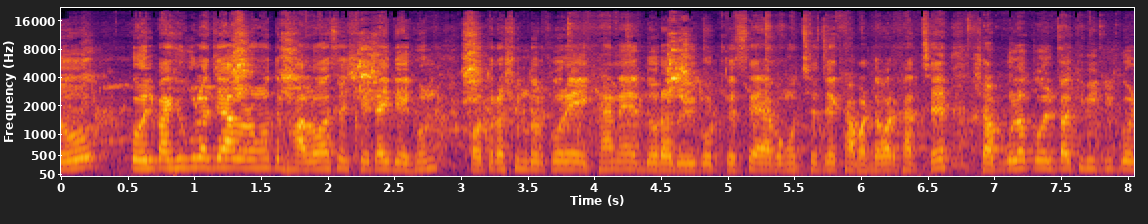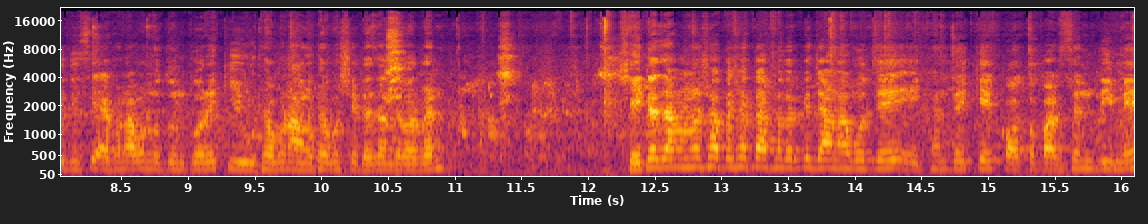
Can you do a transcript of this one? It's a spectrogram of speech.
তো কোয়েল পাখিগুলো যে আল্লাহর মধ্যে ভালো আছে, সেটাই দেখুন। কতটা সুন্দর করে এখানে দৌড়াদৌড়ি করতেছে এবং হচ্ছে যে খাবার দাবার খাচ্ছে, সবগুলো কোয়েল পাখি বিক্রি করে দিছি, এখন আবার নতুন করে কি উঠাবো না উঠাবো সেটা জানতে পারবেন। সেটা জানানোর সাথে সাথে আপনাদেরকে জানাব যে এখান থেকে কত পার্সেন্ট ডিমে,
